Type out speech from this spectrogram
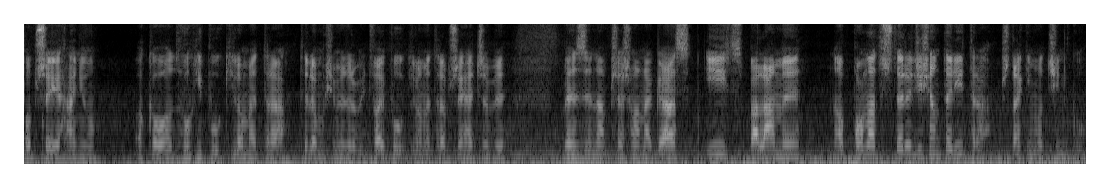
po przejechaniu około 2,5 km. Tyle musimy zrobić 2,5 km przejechać, żeby benzyna przeszła na gaz i spalamy no, ponad 0,4 litra przy takim odcinku.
